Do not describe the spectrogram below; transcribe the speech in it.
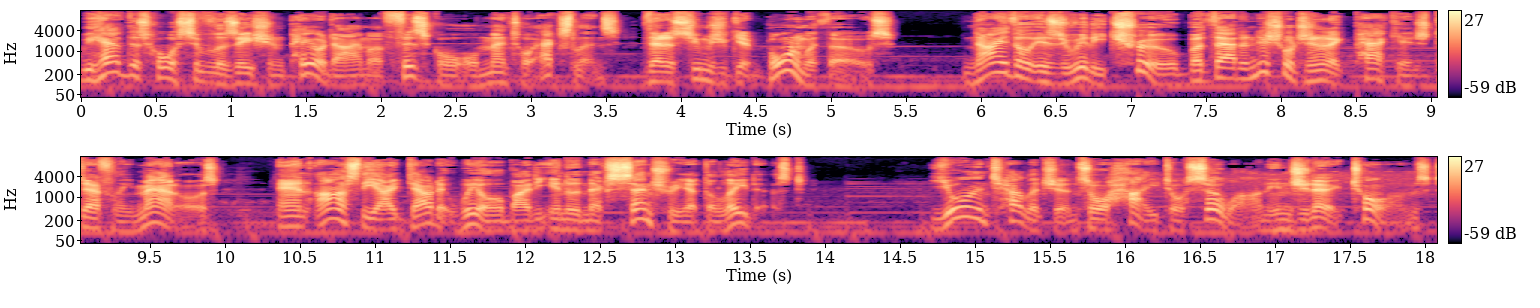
We have this whole civilization paradigm of physical or mental excellence that assumes you get born with those. Neither is really true, but that initial genetic package definitely matters, and honestly, I doubt it will by the end of the next century at the latest. Your intelligence or height or so on in genetic terms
